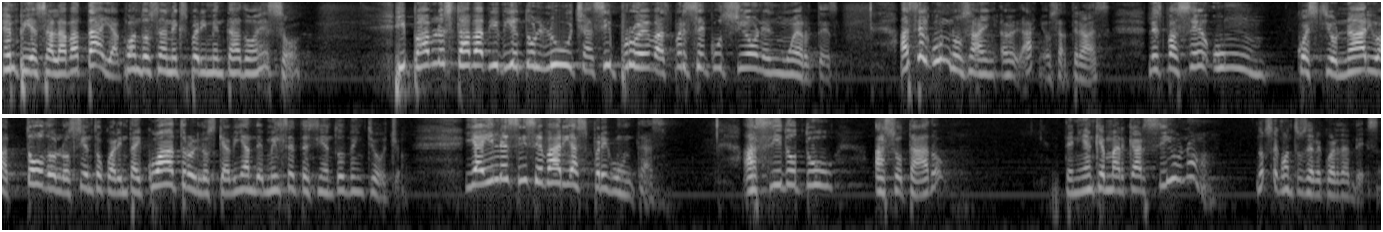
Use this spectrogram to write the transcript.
empieza la batalla cuando se han experimentado eso. Y Pablo estaba viviendo luchas y pruebas, persecuciones, muertes. Hace algunos años, años atrás les pasé un cuestionario a todos los 144 y los que habían de 1728. Y ahí les hice varias preguntas. ¿Has sido tú azotado? Tenían que marcar sí o no. No sé cuántos se recuerdan de eso.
